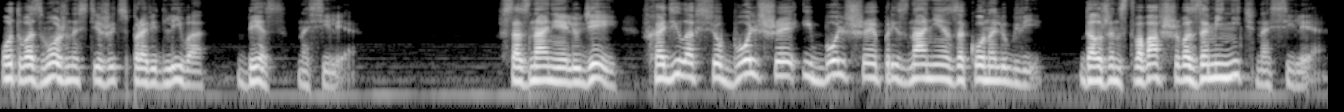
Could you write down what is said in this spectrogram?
от возможности жить справедливо без насилия. В сознание людей входило все большее и большее признание закона любви, долженствовавшего заменить насилие,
